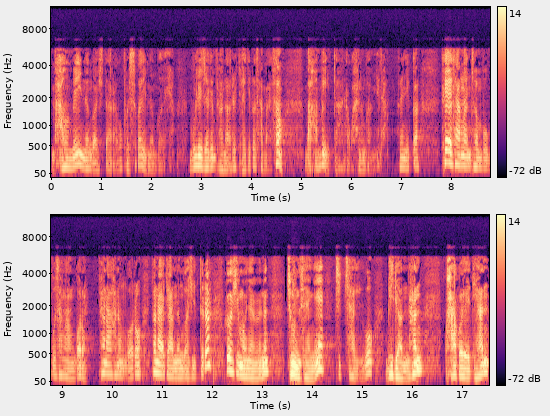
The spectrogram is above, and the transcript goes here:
마음에 있는 것이다라고 볼 수가 있는 거예요. 물리적인 변화를 계기로 삼아서 마음에 있다라고 하는 겁니다. 그러니까 세상은 전부 무상한 거로 변화하는 거로 변하지 않는 것이 있더라. 그것이 뭐냐면은 중생의 집착이고 미련한 과거에 대한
